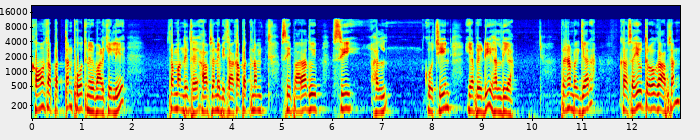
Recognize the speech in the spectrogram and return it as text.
कौन सा पत्तन पोत निर्माण के लिए संबंधित है? ऑप्शन है विशाखापत्तनम, सी, पाराद्वीप, सी, हल, कोचीन या फिर डी, हल्दिया। प्रश्न नंबर ग्यारह का सही उत्तर होगा ऑप्शन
